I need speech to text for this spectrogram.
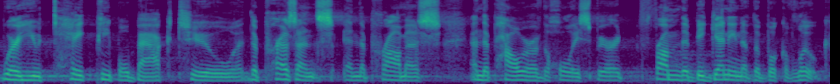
where you take people back to the presence and the promise and the power of the Holy Spirit from the beginning of the book of Luke.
